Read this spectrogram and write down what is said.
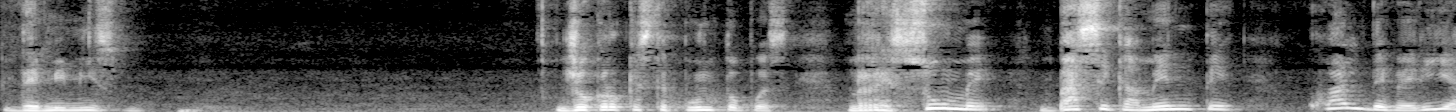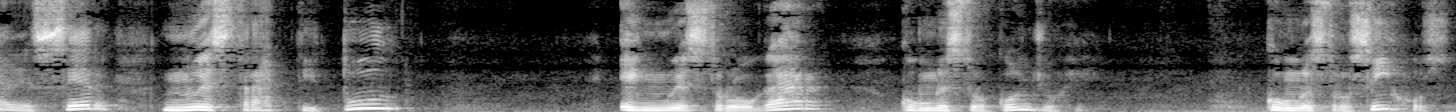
de mí mismo. Yo creo que este punto pues resume básicamente cuál debería de ser nuestra actitud en nuestro hogar con nuestro cónyuge, con nuestros hijos,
